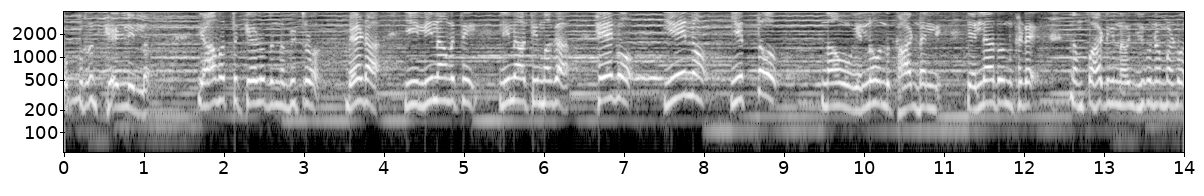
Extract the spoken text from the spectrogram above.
ಒಬ್ಬರು ಹೇಳಲಿಲ್ಲ ಯಾವತ್ತು ಕೇಳೋದನ್ನು ಬಿಟ್ಟರು ಬೇಡ ಈ ಲೀಲಾವತಿ ಲೀಲಾವತಿ ಮಗ ಹೇಗೋ ಏನೋ ಎತ್ತೋ ನಾವು ಎಲ್ಲೋ ಒಂದು ಕಾಡಿನಲ್ಲಿ ಎಲ್ಲಾದೊಂದು ಕಡೆ ನಮ್ಮ ಪಾಡಿಗೆ ನಾವು ಜೀವನ ಮಾಡುವ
